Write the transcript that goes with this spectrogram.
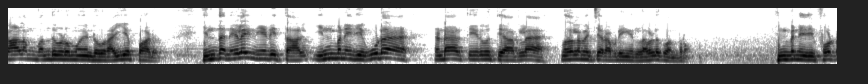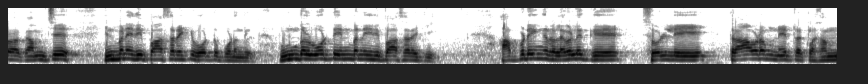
காலம் வந்துவிடுமோ என்ற ஒரு ஐயப்பாடு. இந்த நிலை நீடித்தால் இன்ப நிதி கூட ரெண்டாயிரத்தி இருபத்தி ஆறில் முதலமைச்சர் அப்படிங்கிற லெவலுக்கு வந்துடும் இன்பநிதி ஃபோட்டோவை காமிச்சு இன்பநிதி பாசறைக்கு ஓட்டு போடுங்கள். உங்கள் ஓட்டு இன்பநிதி பாசறைக்கு. அப்படிங்கிற லெவலுக்கு சொல்லி திராவிட முன்னேற்ற கழகம்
